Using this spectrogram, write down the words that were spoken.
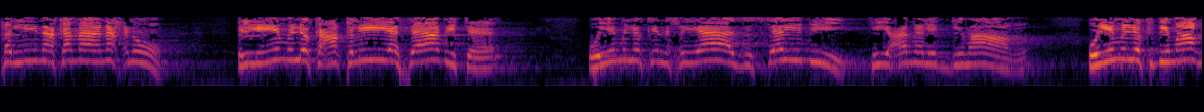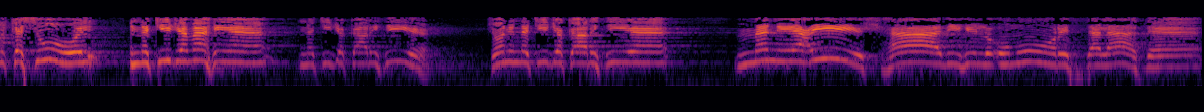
خلينا كما نحن. اللي يملك عقلية ثابتة ويملك انحياز سلبي في عمل الدماغ ويملك دماغ كسول النتيجة ما هي؟ النتيجة كارثية. شلون النتيجة كارثية؟ من يعيش هذه الأمور الثلاثة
